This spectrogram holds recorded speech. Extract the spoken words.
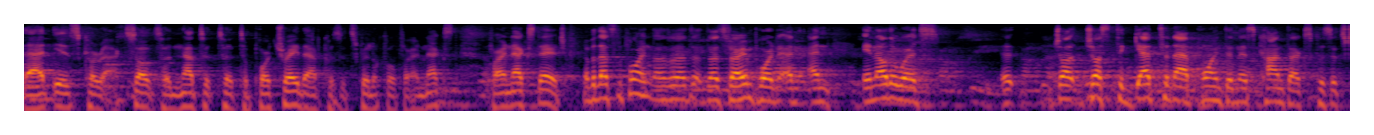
That is correct. So, so not to, to, to portray that because it's critical for our next for our next stage. No, but that's the point. That's, that's very important. And and in other words, uh, ju- just to get to that point in this context, because it's,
